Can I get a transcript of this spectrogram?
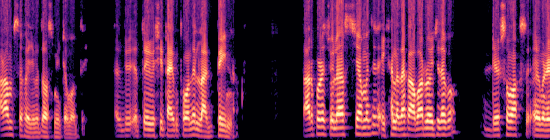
আরামসে হয়ে যাবে দশ মিনিটের মধ্যে। এত বেশি টাইম তোমাদের লাগবেই না। তারপরে চলে আসছি আমাদের, এখানে দেখো আবার রয়েছে দেখো দেড়শো মার্কস মানে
